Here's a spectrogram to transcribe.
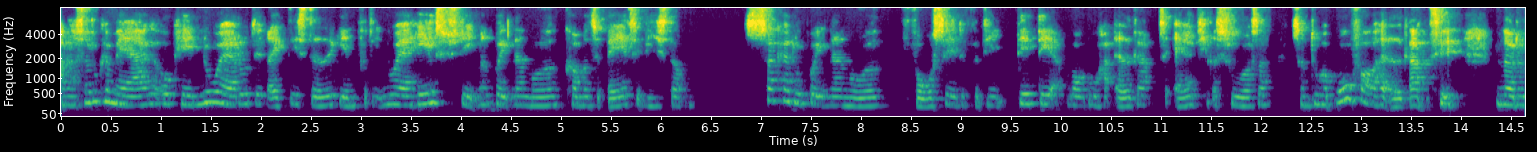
Og når så du kan mærke, okay, nu er du det rigtige sted igen, fordi nu er hele systemet på en eller anden måde kommet tilbage til visdommen, så kan du på en eller anden måde fortsætte, fordi det er der, hvor du har adgang til alle de ressourcer, som du har brug for at have adgang til, når du,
